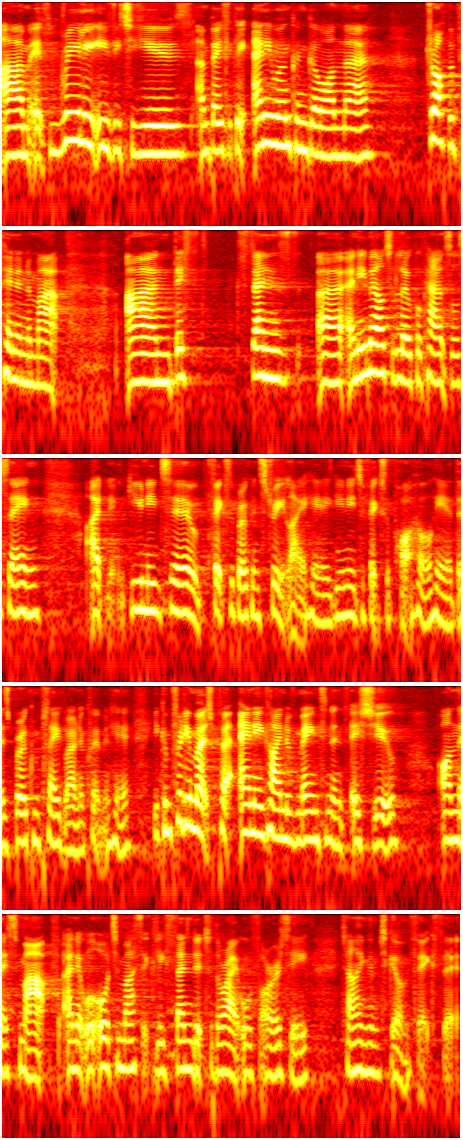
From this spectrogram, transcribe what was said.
Um, it's really easy to use, and basically anyone can go on there, drop a pin in a map, and this sends uh, an email to the local council saying, you need to fix a broken streetlight here, you need to fix a pothole here, there's broken playground equipment here. You can pretty much put any kind of maintenance issue on this map, and it will automatically send it to the right authority, telling them to go and fix it,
